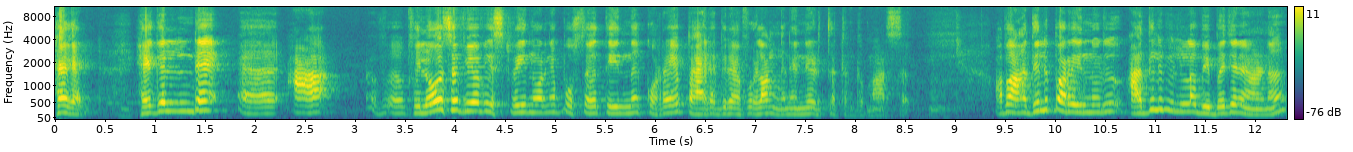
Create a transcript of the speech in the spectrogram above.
Hegel. ഹെഗലിന്റെ ആ ഫിലോസഫി ഓഫ് ഹിസ്റ്ററി എന്ന് പറഞ്ഞ പുസ്തകത്തിൽ നിന്ന് കുറേ പാരഗ്രാഫുകൾ അങ്ങനെ തന്നെ എടുത്തിട്ടുണ്ട് മാർസ് അപ്പോൾ അതിൽ പറയുന്നൊരു അതിലുള്ള വിഭജനമാണ്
